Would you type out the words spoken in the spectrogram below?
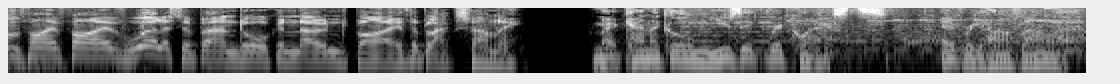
155 Wurlitzer band organ owned by the Blacks family. Mechanical music requests every half hour.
